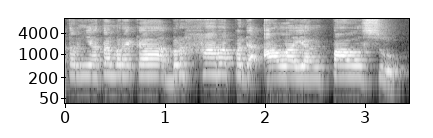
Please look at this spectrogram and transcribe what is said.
ternyata mereka berharap pada Allah yang palsu.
